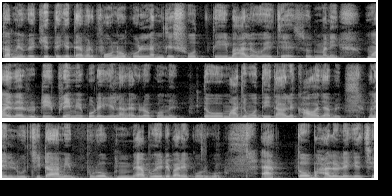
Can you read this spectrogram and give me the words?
তো আমি ওকে খেতে খেতে আবার ফোনও করলাম যে, সত্যিই ভালো হয়েছে। মানে ময়দার রুটির প্রেমে পড়ে গেলাম এক রকমের তো মাঝে মধ্যেই তাহলে খাওয়া যাবে। মানে লুচিটা আমি পুরো অ্যাভয়েড এবারে করব। এত ভালো লেগেছে।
